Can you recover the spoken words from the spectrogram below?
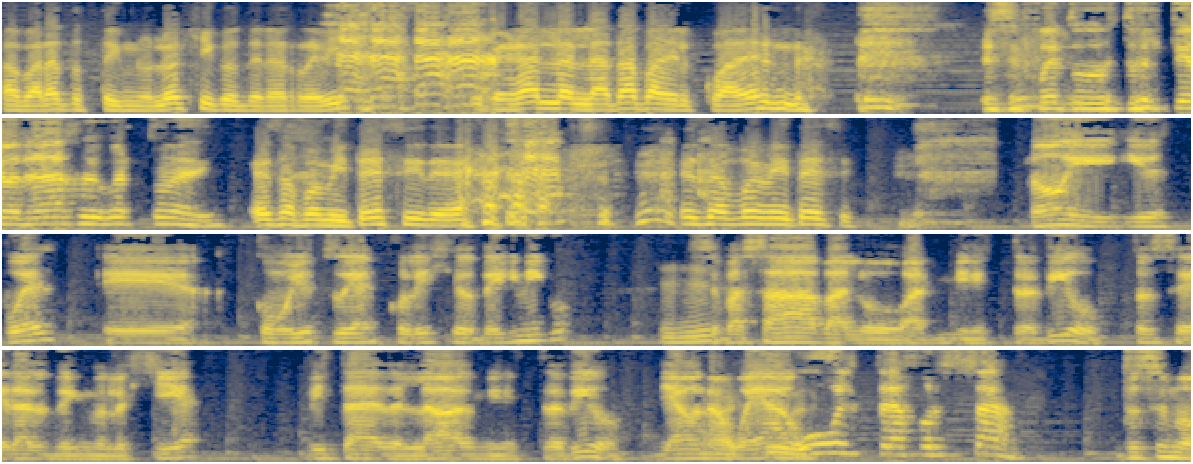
aparatos tecnológicos de la revista y pegarlo en la tapa del cuaderno. Ese fue tu, tu último trabajo de cuarto medio. Esa fue mi tesis. De... Esa fue mi tesis. No, y, y después, eh, como yo estudiaba en colegio técnico, Se pasaba para lo administrativo. Entonces era la tecnología vista desde el lado administrativo. Ya una Ah, weá ultra forzada. Entonces me,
